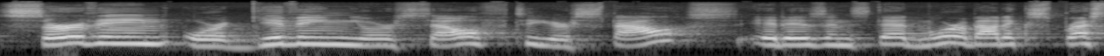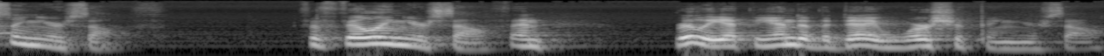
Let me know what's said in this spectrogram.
serving or giving yourself to your spouse. It is instead more about expressing yourself, fulfilling yourself, and really, at the end of the day, worshiping yourself.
